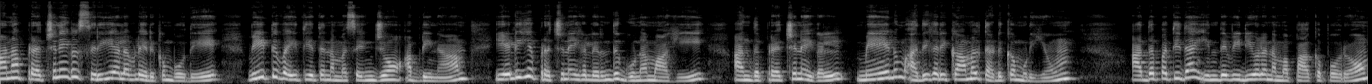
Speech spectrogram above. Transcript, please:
ஆனால் பிரச்சனைகள் சிறிய அளவில் இருக்கும்போதே வீட்டு வைத்தியத்தை நம்ம செஞ்சோம் அப்படின்னா எளிய பிரச்சனைகளிலிருந்து குணமாகி அந்த பிரச்சனைகள் மேலும் அதிகரிக்காமல் தடுக்க முடியும். அதை பற்றி தான் இந்த வீடியோவில் நம்ம பார்க்க போகிறோம்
